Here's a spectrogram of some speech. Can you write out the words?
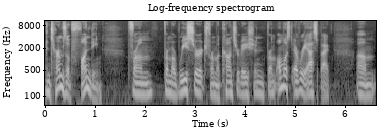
in terms of funding, from, from a research, from a conservation, from almost every aspect, um,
